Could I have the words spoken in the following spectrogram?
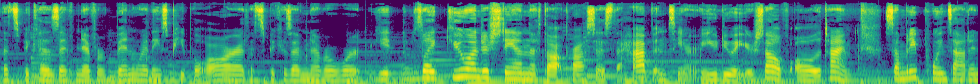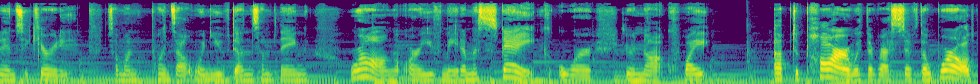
That's because I've never been where these people are. That's because I've never worked. It's like you understand the thought process that happens here. You do it yourself all the time. Somebody points out an insecurity. Someone points out when you've done something wrong or you've made a mistake or you're not quite up to par with the rest of the world.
